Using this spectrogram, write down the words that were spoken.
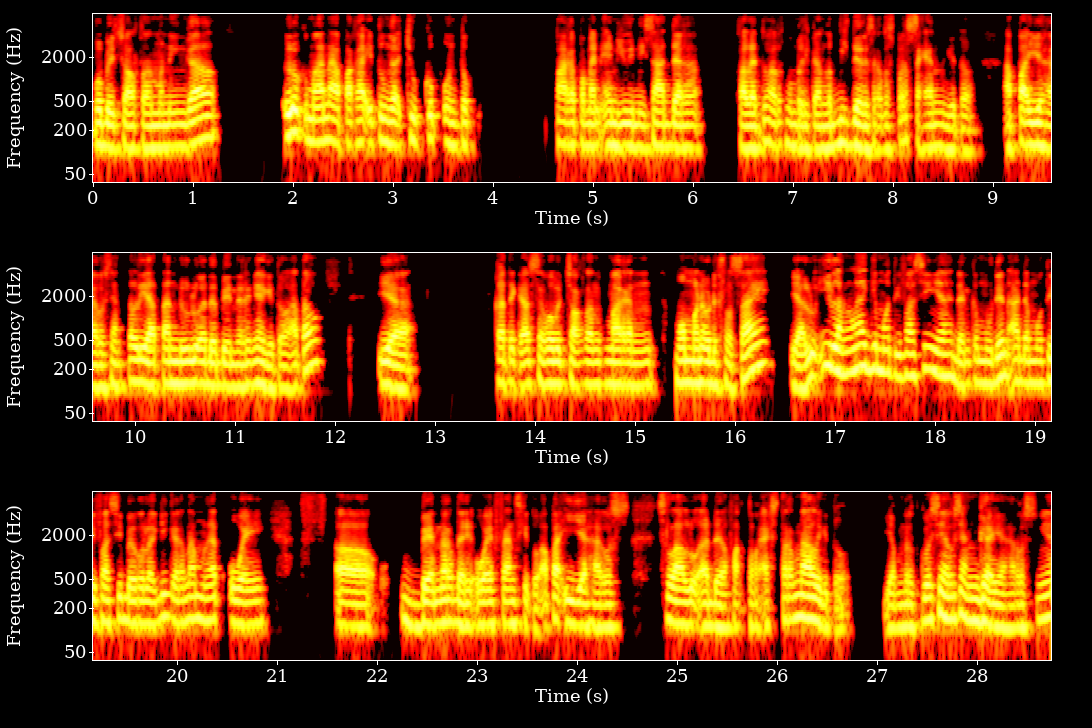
Bobby Charlton meninggal lu ke mana? Apakah itu nggak cukup untuk para pemain MU ini sadar kalian tuh harus memberikan lebih dari 100% gitu? Apa iya harusnya kelihatan dulu ada bannernya gitu? Atau ya ketika Sir Bobby Charlton kemarin momennya udah selesai ya lu hilang lagi motivasinya. Dan kemudian ada motivasi baru lagi karena melihat away uh, banner dari away fans gitu. Apa iya harus selalu ada faktor eksternal gitu? Ya menurut gue sih harusnya enggak ya. Harusnya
